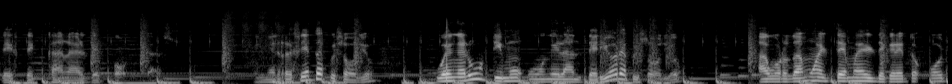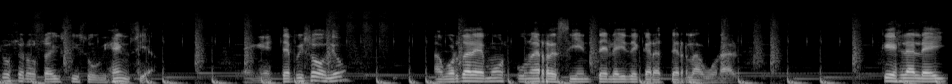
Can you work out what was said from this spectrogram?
de este canal de podcast. En el reciente episodio, o en el último o en el anterior episodio, abordamos el tema del decreto 806 y su vigencia. En este episodio abordaremos una reciente ley de carácter laboral, que es la ley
